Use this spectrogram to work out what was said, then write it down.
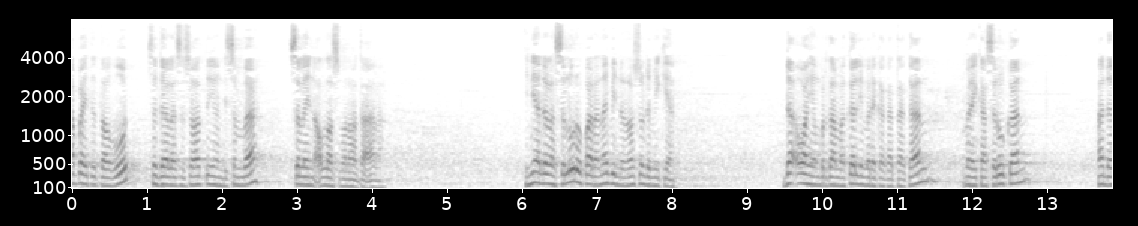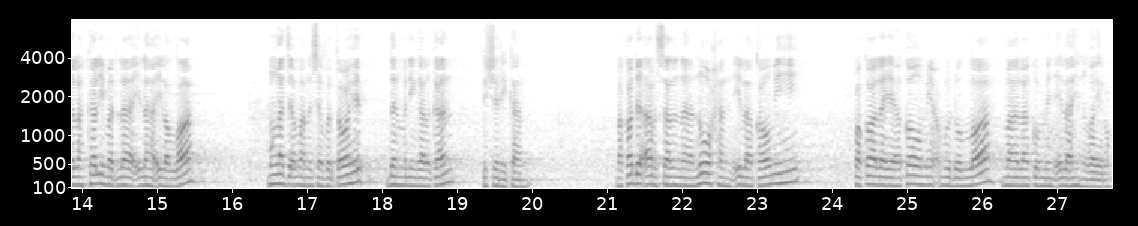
Apa itu taghut? Segala sesuatu yang disembah selain Allah SWT. Ini adalah seluruh para nabi dan rasul demikian. Dakwah yang pertama kali mereka katakan, mereka serukan adalah kalimat la ilaha illallah mengajak manusia bertauhid dan meninggalkan kesyirikan. Laqad arsalna Nuhan ila qaumihi faqala ya qaumi ibudullah ma lakum min ilahin ghairuh.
